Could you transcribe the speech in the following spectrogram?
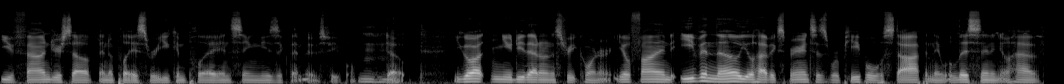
you've found yourself in a place where you can play and sing music that moves people. Mhm. Dope. You go out and you do that on a street corner. You'll find even though you'll have experiences where people will stop and they will listen, and you'll have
